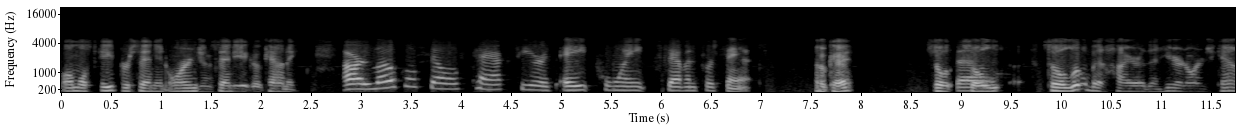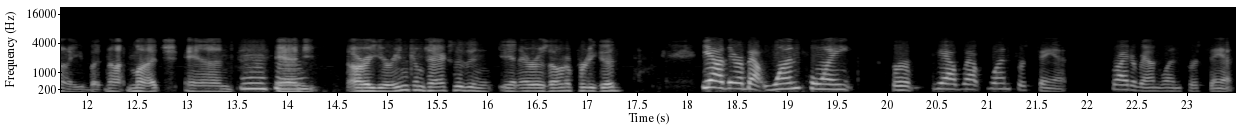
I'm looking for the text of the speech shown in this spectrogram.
almost eight percent in Orange and San Diego County. our local sales tax here is eight point seven percent. Okay, so so So- so a little bit higher than here in Orange County, but not much. And Mm-hmm. and are your income taxes in in Arizona pretty good? yeah, they're about one point or yeah, about one percent, right around one percent.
